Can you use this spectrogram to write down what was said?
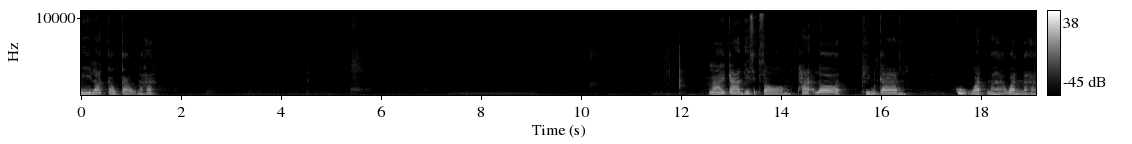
มีรักเก่าๆนะคะ รายการที่สิบสองพระรอด พิมพ์กลาง กุวัดมหาวันนะคะ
